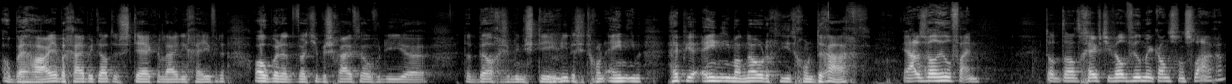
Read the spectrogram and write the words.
Ook bij Haaien begrijp ik dat, een sterke leidinggevende. Ook bij dat, wat je beschrijft over die, eh, dat Belgische ministerie, Hmm. er zit gewoon één iemand. Heb je één iemand nodig die het gewoon draagt? Ja, dat is wel heel fijn. Dat, dat geeft je wel veel meer kans van slagen.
